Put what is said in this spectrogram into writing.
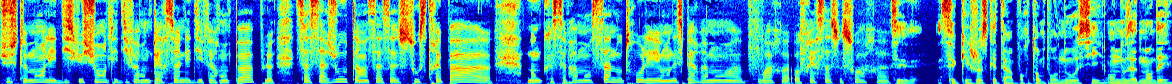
justement les discussions entre les différentes personnes, les différents peuples. Ça s'ajoute, hein, ça se soustrait pas. euh, donc c'est vraiment ça notre rôle et on espère vraiment euh, pouvoir offrir ça ce soir. euh. c'est quelque chose qui était important pour nous aussi. On nous a demandé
